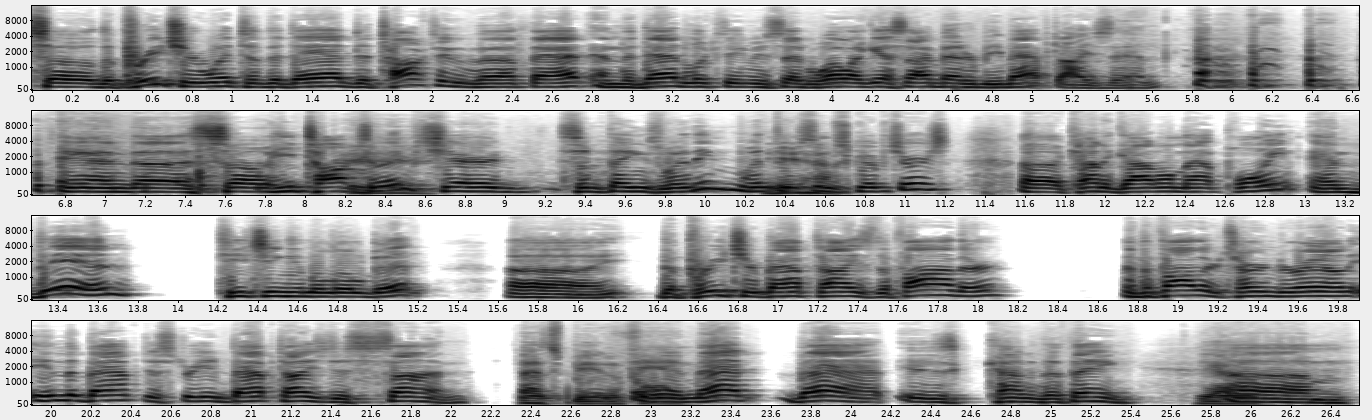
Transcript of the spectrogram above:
So the preacher went to the dad to talk to him about that, and the dad looked at him and said, "Well, I guess I better be baptized then." and uh, so he talked to him, shared some things with him, went through Yeah. some scriptures, uh, kind of got on that point, and then teaching him a little bit. Uh, the preacher baptized the father, and the father turned around in the baptistry and baptized his son. That's beautiful. And that that is kind of the thing. Yeah. Um,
